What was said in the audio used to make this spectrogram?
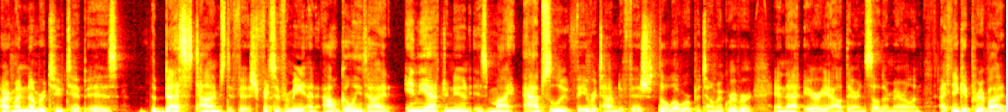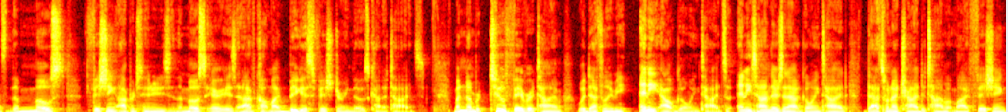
All right, my number two tip is the best times to fish. So for me, an outgoing tide in the afternoon is my absolute favorite time to fish the lower Potomac River and that area out there in southern Maryland. I think it provides the most fishing opportunities in the most areas, and I've caught my biggest fish during those kind of tides. My number two favorite time would definitely be any outgoing tide. So, anytime there's an outgoing tide, that's when I tried to time up my fishing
